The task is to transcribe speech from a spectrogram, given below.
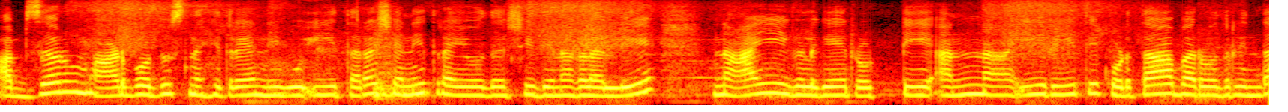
ಅಬ್ಸರ್ವ್ ಮಾಡ್ಬೋದು ಸ್ನೇಹಿತರೆ, ನೀವು ಈ ಥರ ಶನಿ ತ್ರಯೋದಶಿ ದಿನಗಳಲ್ಲಿ ನಾಯಿಗಳಿಗೆ ರೊಟ್ಟಿ, ಅನ್ನ ಈ ರೀತಿ ಕೊಡ್ತಾ ಬರೋದ್ರಿಂದ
